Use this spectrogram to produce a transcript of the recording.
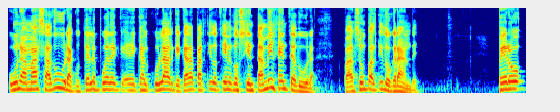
una masa dura que usted le puede eh, calcular que cada partido tiene 200 mil gente dura para ser un partido grande. Pero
